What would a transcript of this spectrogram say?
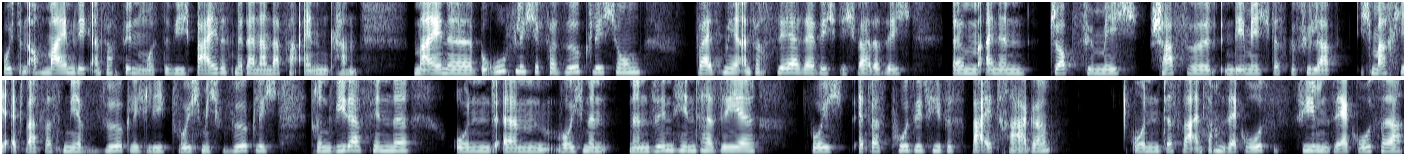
wo ich dann auch meinen Weg einfach finden musste, wie ich beides miteinander vereinen kann. Meine berufliche Verwirklichung, weil es mir einfach sehr, sehr wichtig war, dass ich ähm, einen Job für mich schaffe, indem ich das Gefühl habe, ich mache hier etwas, was mir wirklich liegt, wo ich mich wirklich drin wiederfinde und ähm, wo ich einen, einen Sinn hintersehe, wo ich etwas Positives beitrage. Und das war einfach ein sehr großes Ziel, ein sehr großer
